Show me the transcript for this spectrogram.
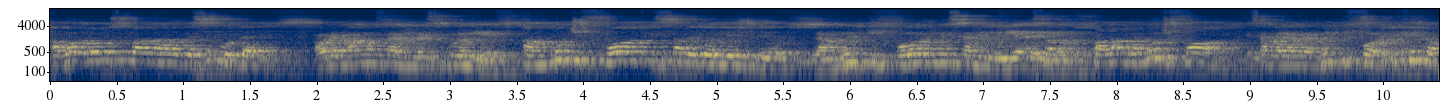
Agora vamos para o versículo 10. Ahora vamos al versículo 10. A multiforme sabedoria de Deus. La multiforme sabiduría de Essa Dios. palavra multiforme Esa palabra multiforme significa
